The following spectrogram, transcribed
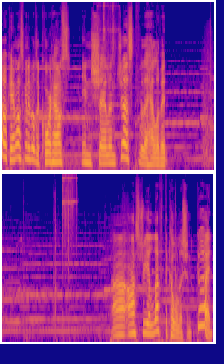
Okay, I'm also going to build a courthouse in Sjælland just for the hell of it. Uh, Austria left the coalition. Good.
